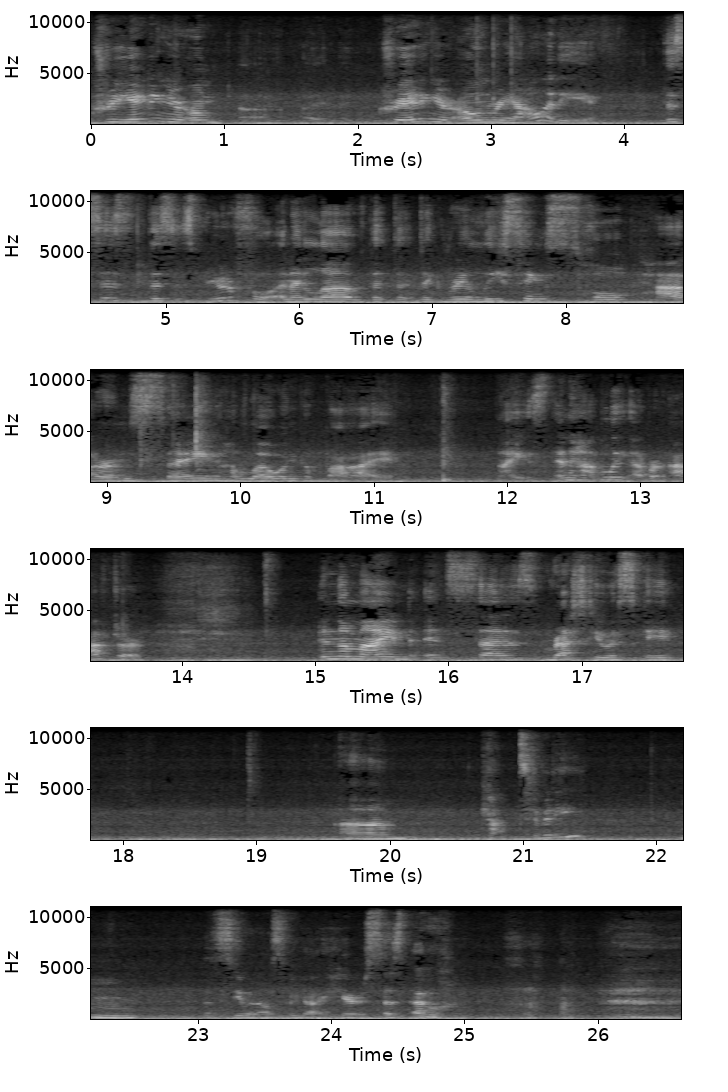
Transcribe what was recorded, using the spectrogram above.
creating your own. Uh, creating your own reality. This is this is beautiful and i love that the, releasing soul patterns saying hello and goodbye. Nice. And happily ever after. In the mind it says rescue escape um, captivity? Hmm. let's see what else we got here. It says oh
